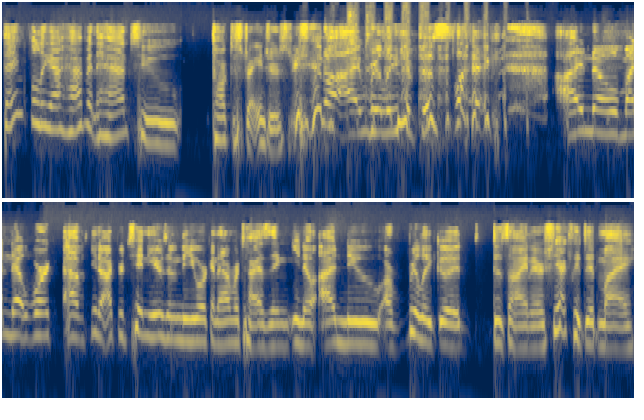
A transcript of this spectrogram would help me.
thankfully, I haven't had to talk to strangers. you know, I really have just like, I know my network, you know, after 10 years in New York and advertising, you know, I knew a really good designer. She actually did my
